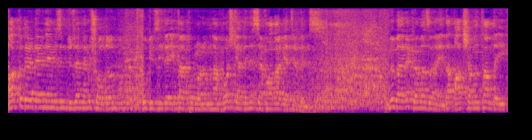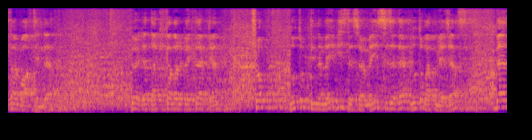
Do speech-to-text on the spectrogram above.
Aklıder Derneğimizin düzenlemiş olduğu bu güzide iftar programına hoş geldiniz, sefalar getirdiniz. Mübarek Ramazan ayında akşamın tam da iftar vaktinde böyle dakikaları beklerken çok nutuk dinlemeyi biz de sevmeyi size de nutuk atmayacağız. Ben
